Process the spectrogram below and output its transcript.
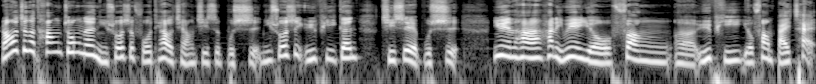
然后这个汤中呢，你说是佛跳墙，其实不是；你说是鱼皮羹，其实也不是，因为它它里面有放呃鱼皮，有放白菜，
